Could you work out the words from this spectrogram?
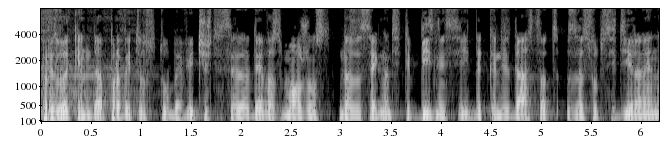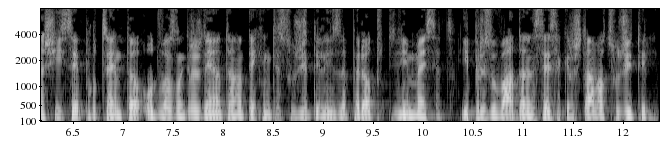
През уикенда правителството обяви, че ще се даде възможност на засегнатите бизнеси да кандидатстват за субсидиране на 60% от възнагражденията на техните служители за период от един месец и призова да не се съкръщават служители.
